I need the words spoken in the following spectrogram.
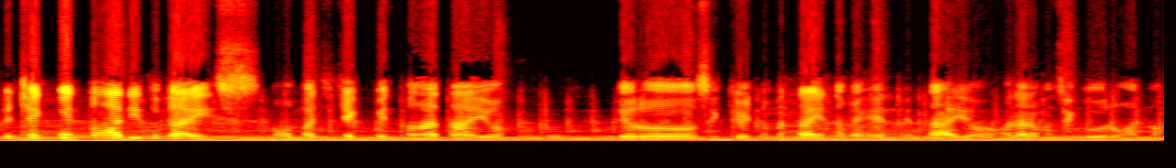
May checkpoint pa nga dito guys. Mukhang mag-checkpoint pa nga tayo. Pero secured naman tayo, naka-helmet tayo. Wala naman siguro ano.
